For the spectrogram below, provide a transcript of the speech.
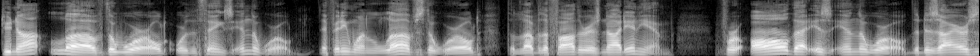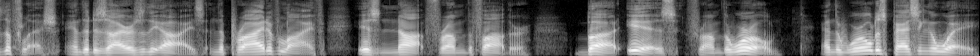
Do not love the world or the things in the world. If anyone loves the world, the love of the Father is not in him. For all that is in the world, the desires of the flesh, and the desires of the eyes, and the pride of life, is not from the Father, but is from the world. And the world is passing away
